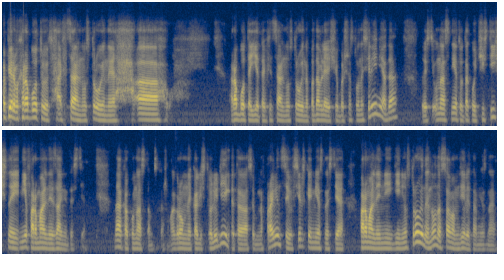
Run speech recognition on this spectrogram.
во-первых, работают официально устроенные а, работает официально устроено подавляющее большинство населения, да, то есть у нас нету такой частичной неформальной занятости, да, как у нас там, скажем, огромное количество людей, это особенно в провинции, в сельской местности формально нигде не устроены, но на самом деле там, не знаю,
